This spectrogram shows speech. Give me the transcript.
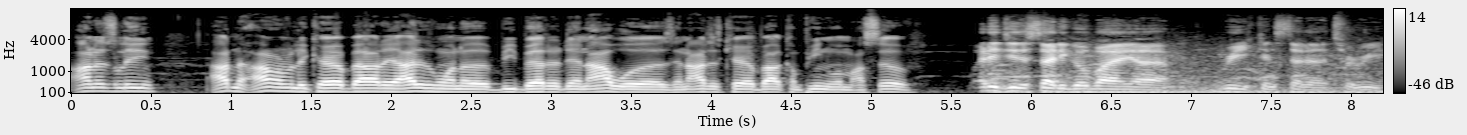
honestly, I, I don't really care about it. I just want to be better than I was, and I just care about competing with myself. Why did you decide to go by uh, Riq instead of Tariq?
